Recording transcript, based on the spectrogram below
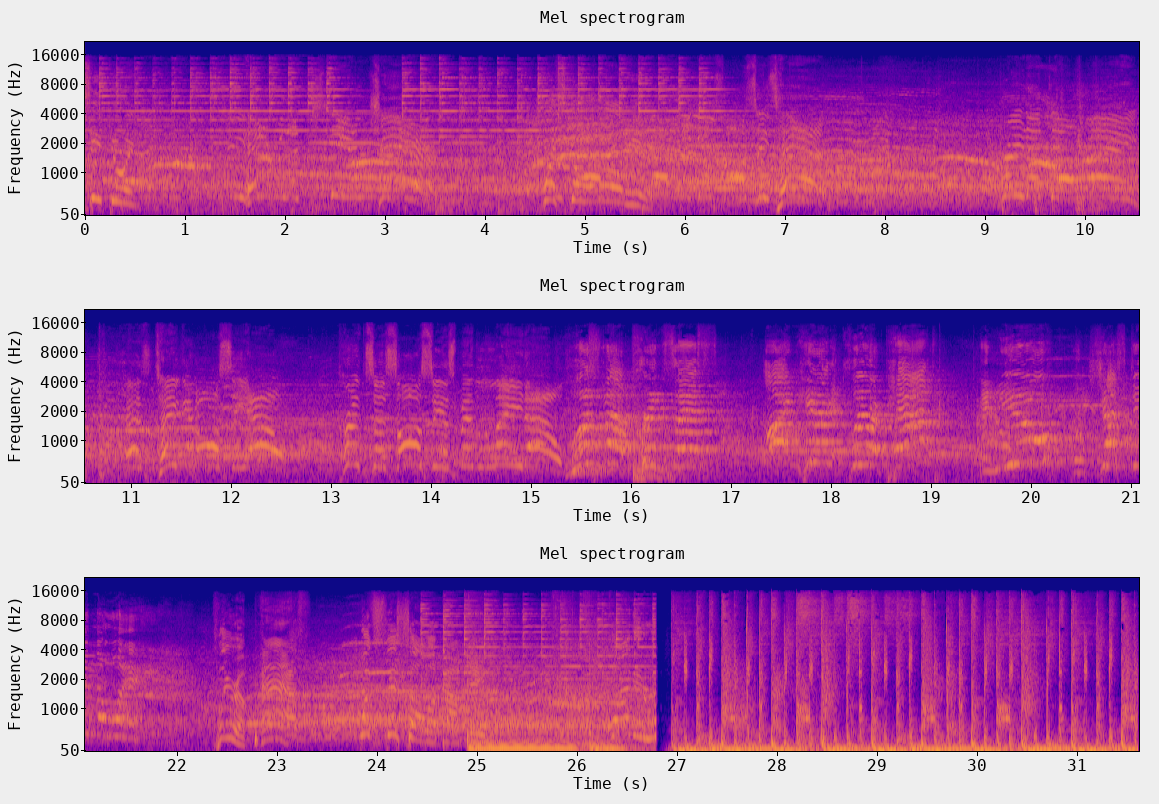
she doing? She hit her with a steel chair. What's going on here? Against Aussie's head. Brina Del Rey has taken Aussie out. Princess Aussie has been laid out. Listen up, princess. I'm here to clear a path, and you were just in the way. Clear a path? What's this all about,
